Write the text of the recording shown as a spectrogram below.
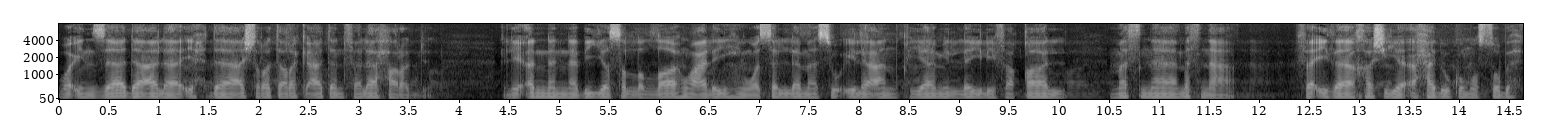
وإن زاد على إحدى عشرة ركعة فلا حرج لأن النبي صلى الله عليه وسلم سئل عن قيام الليل فقال مثنى مثنى فإذا خشي أحدكم الصبح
